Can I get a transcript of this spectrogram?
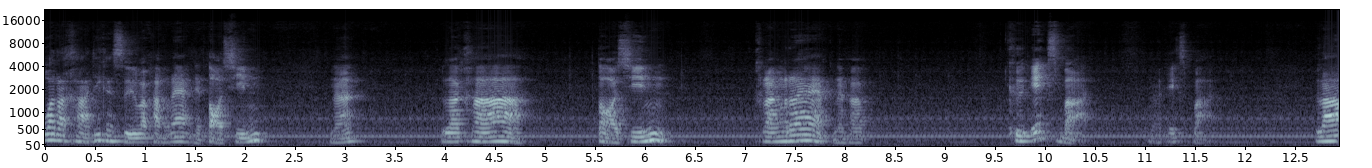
ว่าราคาที่เคยซื้อมาครั้งแรกเนี่ยต่อชิ้นนะราคาต่อชิ้นครั้งแรกนะครับ คือ x บาทนะ x บาท เรา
